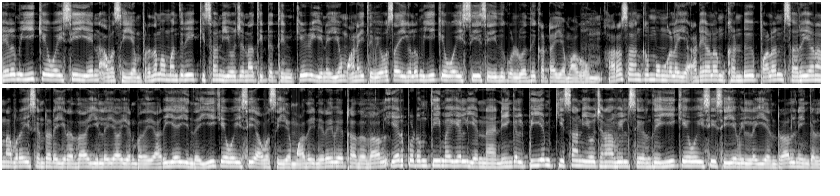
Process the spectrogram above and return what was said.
மேலும் இகேஒய்சி ஏன் அவசியம். பிரதம மந்திரி கிசான் யோஜனா திட்டத்தின் கீழ் இணையும் அனைத்து விவசாயிகளும் இகேஒய்சி செய்து கொள்வது கட்டாயமாகும். அரசாங்கம் உங்களை அடையாளம் கண்டு பலன் சரியான நபரை சென்றடைகிறதா இல்லையா என்பதை அறிய இந்த இகேஒய்சி அவசியம். அதை நிறைவேற்றாததால் ஏற்படும் தீமைகள் என்ன? நீங்கள் பிஎம் கிசான் யோஜனாவில் சேர்ந்து இகேஒய்சி செய்யவில்லை என்றால் நீங்கள்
